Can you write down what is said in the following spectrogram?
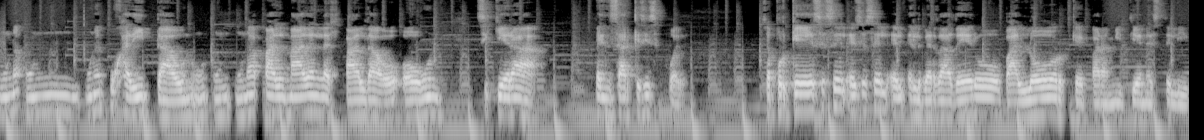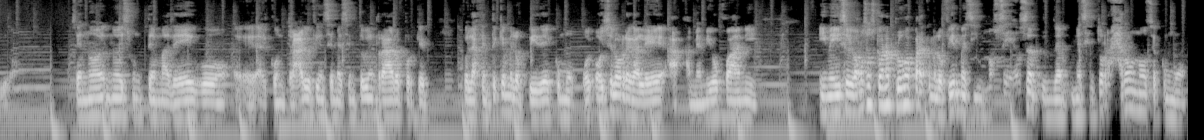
una, una, empujadita, una palmada en la espalda o, un siquiera pensar que sí se puede. O sea, porque ese es el, ese es el, verdadero valor que para mí tiene este libro. O sea, no, no es un tema de ego, eh, al contrario, fíjense, me siento bien raro porque pues, la gente que me lo pide, como hoy, se lo regalé a, a mi amigo Juan y, y me dice, vamos a buscar una pluma para que me lo firmes. Y no sé, o sea, me siento raro, ¿no? O sea, como,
